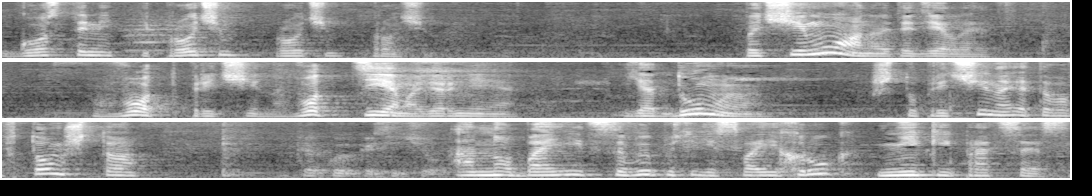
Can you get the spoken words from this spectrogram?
ГОСТами и прочим, прочим, прочим. Почему оно это делает? Вот причина, вот тема, вернее. Я думаю, что причина этого в том, что Какой косячок? оно боится выпустить из своих рук некие процессы,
